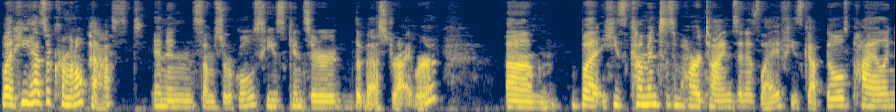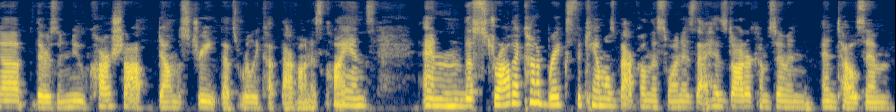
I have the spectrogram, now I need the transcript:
but he has a criminal past, and in some circles, he's considered the best driver. Um, but he's come into some hard times in his life. He's got bills piling up. There's a new car shop down the street that's really cut back on his clients. And the straw that kind of breaks the camel's back on this one is that his daughter comes to him and, and tells him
